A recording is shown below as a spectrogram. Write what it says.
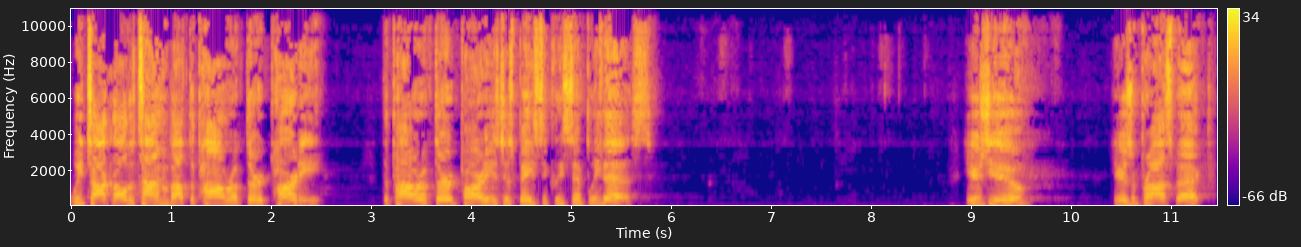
we talk all the time about the power of third party. The power of third party is just basically simply this. Here's you. Here's a prospect.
